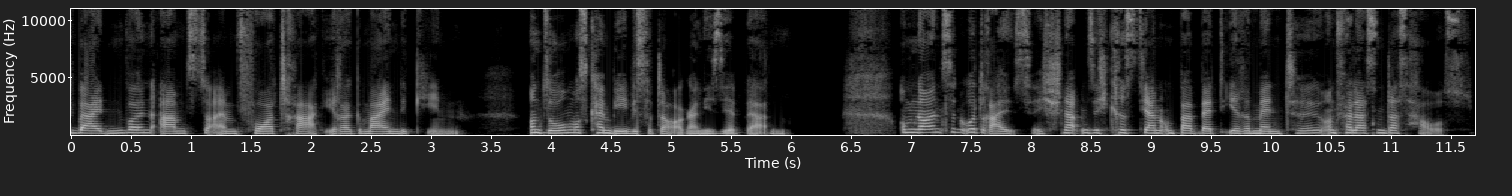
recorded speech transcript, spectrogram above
Die beiden wollen abends zu einem Vortrag ihrer Gemeinde gehen. Und so muss kein Babysitter organisiert werden. Um 19.30 Uhr schnappen sich Christian und Babette ihre Mäntel und verlassen das Haus.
